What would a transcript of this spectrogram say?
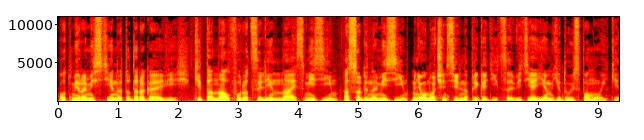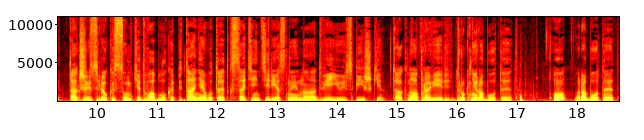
От мироместин это дорогая вещь. Китанал, фурацилин, найс, мизим. Особенно мизим. Мне он очень сильно пригодится, ведь я ем еду из помойки. Также извлек из сумки два блока питания. Вот это, кстати, интересные на две USB-шки. Так, надо проверить, вдруг не работает. О, работает.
